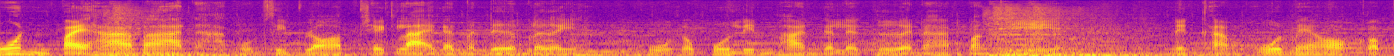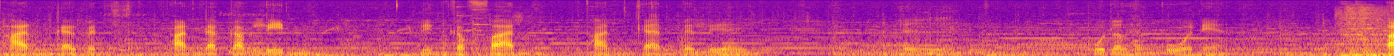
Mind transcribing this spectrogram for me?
มุ่นไป 5 บ้าทนะครับผม 10 รอบเช็คไลน์กันเหมือนเดิมเลยครูก็พูดลิ้นพันกันเหลือเกินนะครับ บางทีนึกคำพูดไม่ออกก็พันกันเป็นพันกับกับลิ้น ลิ้นกับฟันพันกันไปเรื่อยเออพูดเรื่องของกูเนี่ยไป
